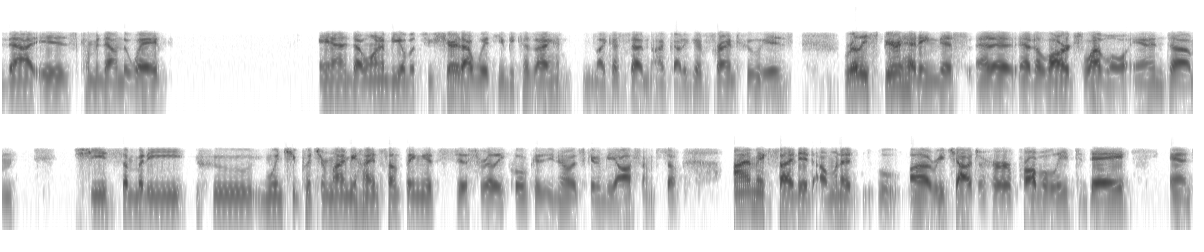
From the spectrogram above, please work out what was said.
that is coming down the way. And I want to be able to share that with you because I like I said, I've got a good friend who is really spearheading this at a at a large level and um she's somebody who when she puts her mind behind something it's just really cool because you know it's going to be awesome so I'm excited. I'm gonna uh, reach out to her probably today and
